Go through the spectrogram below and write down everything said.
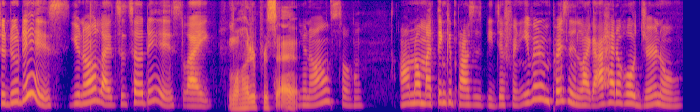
to do this, you know, like to tell this, like One hundred percent. you know so i don't know my thinking process be different even in prison like i had a whole journal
